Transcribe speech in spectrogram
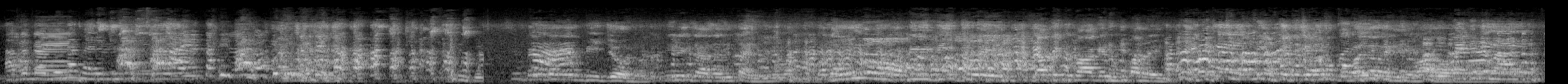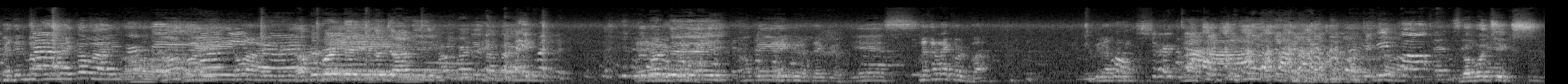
Happy birthday na, Merry Christmas. Tayo tayo lang. Pero pag yung video, no? Ba't hindi nagsasalita? Hindi naman. Pag video eh, dati gumagano'n pa rin. Pwede ka naman kumalaw eh, ba? Pwede naman. Pwede naman kaway-kaway. Ah, Kaway. Happy birthday, Tito Johnny! Happy birthday, tatay! Happy birthday! Okay. Thank you, thank you. Yes. Naka-record ba? Sure ka. Double chicks.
